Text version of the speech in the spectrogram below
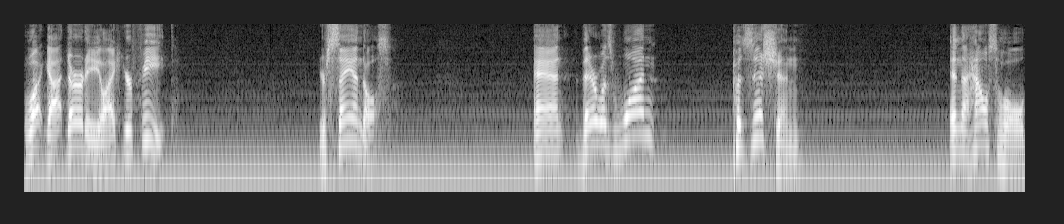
what got dirty? Like your feet your sandals. And there was one position in the household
